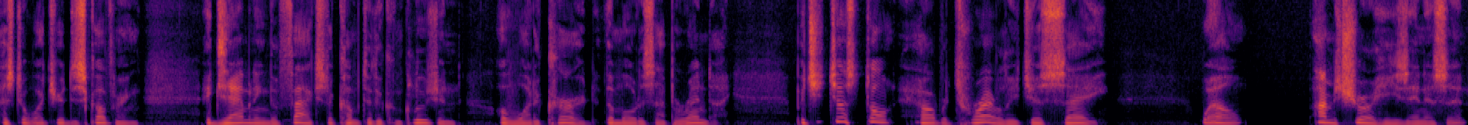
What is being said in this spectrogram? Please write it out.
as to what you're discovering, examining the facts to come to the conclusion of what occurred, the modus operandi. But you just don't arbitrarily just say, well, I'm sure he's innocent,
